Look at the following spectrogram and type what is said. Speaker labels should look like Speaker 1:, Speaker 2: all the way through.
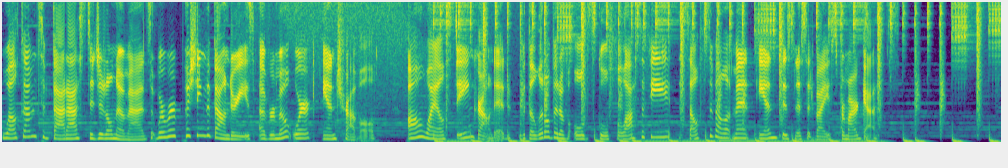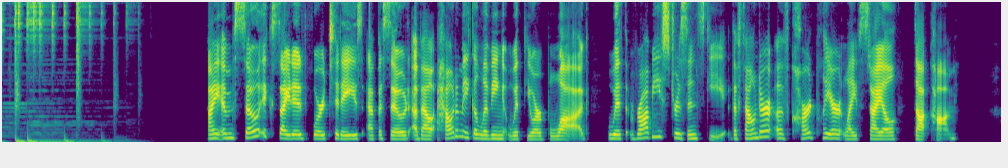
Speaker 1: Welcome to Badass Digital Nomads, where we're pushing the boundaries of remote work and travel, all while staying grounded with a little bit of old school philosophy, self development, and business advice from our guests. I am so excited for today's episode about how to make a living with your blog with Robbie Strazynski, the founder of cardplayerlifestyle.com.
